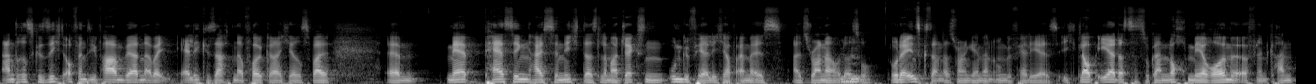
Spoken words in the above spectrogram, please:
anderes Gesicht offensiv haben werden, aber ehrlich gesagt ein erfolgreicheres, weil ähm, mehr Passing heißt ja nicht, dass Lamar Jackson ungefährlicher auf einmal ist als Runner oder mhm. so. Oder insgesamt das Run Game dann ungefährlicher ist. Ich glaube eher, dass das sogar noch mehr Räume öffnen kann,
